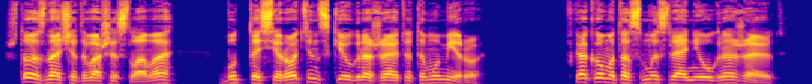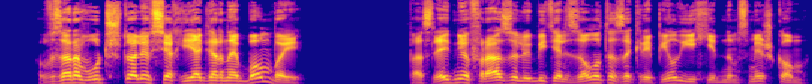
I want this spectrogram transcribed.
«Что значат ваши слова, будто сиротинские угрожают этому миру? В каком-то смысле они угрожают. Взорвут, что ли, всех ядерной бомбой?» Последнюю фразу любитель золота закрепил ехидным смешком.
